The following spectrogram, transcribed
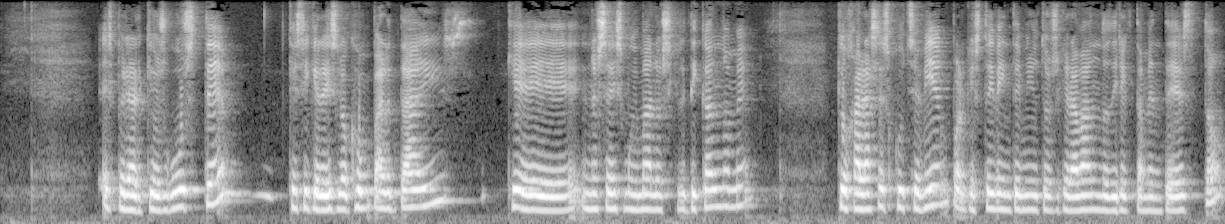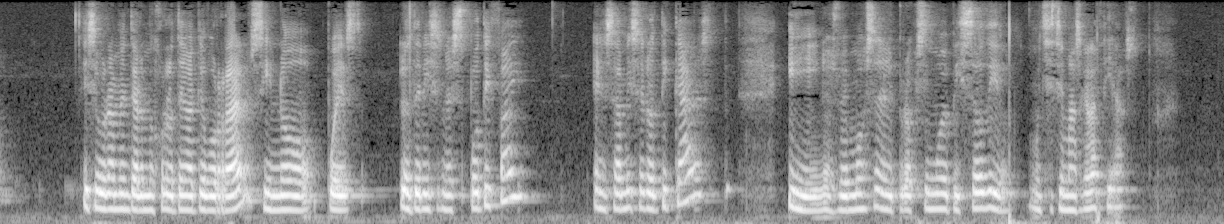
Esperar que os guste, que si queréis lo compartáis, que no seáis muy malos criticándome, que ojalá se escuche bien porque estoy 20 minutos grabando directamente esto y seguramente a lo mejor lo tenga que borrar, si no pues lo tenéis en Spotify, en Sammy's Eroticast y nos vemos en el próximo episodio. Muchísimas gracias.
